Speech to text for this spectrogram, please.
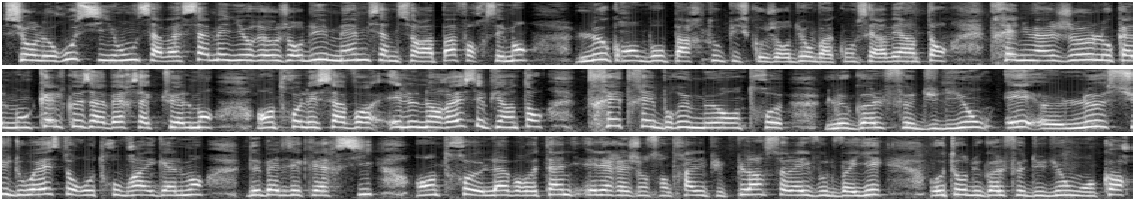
sur le Roussillon, ça va s'améliorer aujourd'hui, même si ça ne sera pas forcément le grand beau partout, puisqu'aujourd'hui on va conserver un temps très nuageux, localement quelques averses actuellement entre les Savoies et le Nord-Est, et puis un temps très très brumeux entre le golfe du Lion et euh, le Sud-Ouest. On retrouvera également de belles éclaircies entre la Bretagne et les régions centrales, et puis plein soleil, vous le voyez, autour du golfe du Lion ou encore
